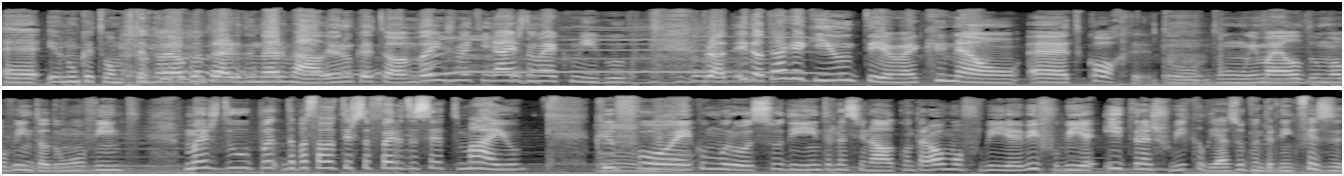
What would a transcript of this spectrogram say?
Ah, eu nunca tomo, portanto não é ao contrário do normal. Eu nunca tomo. Banhos matinais não é comigo. Pronto, então trago aqui um tema que não ah, decorre do- de um e-mail de uma ouvinte ou de um ouvinte, mas do, da passada terça-feira, 17 de maio, que foi, comemorou-se o Dia Internacional contra a Homofobia, Bifobia e Transfobia, que aliás o Vanderdinho fez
